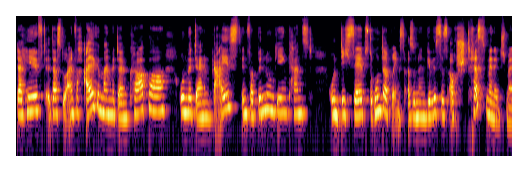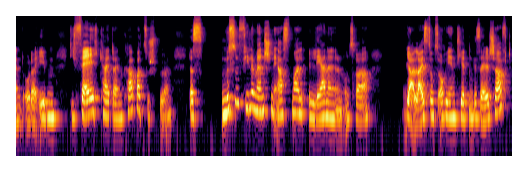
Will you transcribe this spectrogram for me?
da hilft, dass du einfach allgemein mit deinem Körper und mit deinem Geist in Verbindung gehen kannst und dich selbst runterbringst. Also ein gewisses auch Stressmanagement oder eben die Fähigkeit, deinen Körper zu spüren. Das müssen viele Menschen erstmal lernen in unserer ja, leistungsorientierten Gesellschaft.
